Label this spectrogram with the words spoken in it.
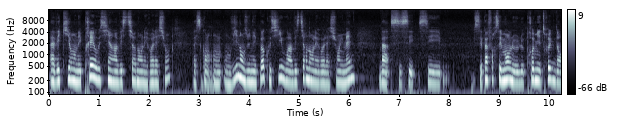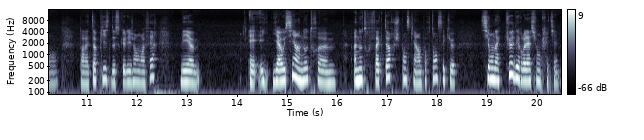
avec qui on est prêt aussi à investir dans les relations, parce qu'on vit dans une époque aussi où investir dans les relations humaines, bah, c'est pas forcément le, premier truc dans, dans la top liste de ce que les gens vont faire, mais euh, il y a aussi un autre, euh, un autre facteur, je pense, qui est important, c'est que si on n'a que des relations chrétiennes,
